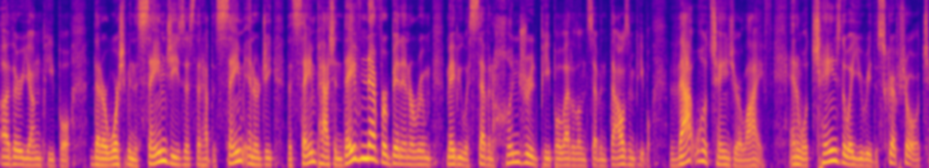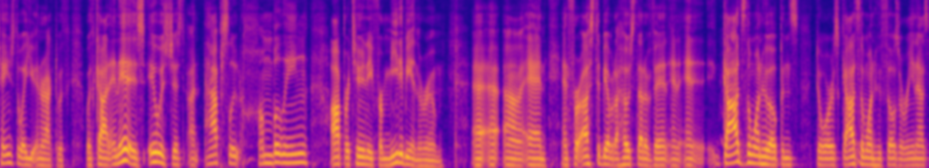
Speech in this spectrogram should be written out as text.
other young people that are worshiping the same Jesus that have the same energy, the same passion. They've never been in a room maybe with 700 people, let alone 7,000 people. That will change your life and it will change the way you read the scripture. It will change the way you interact with with God. And it is it was just an absolute humbling opportunity for me to be in the room. Uh, uh, uh, and and for us to be able to host that event and and God's the one who opens doors God's the one who fills arenas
